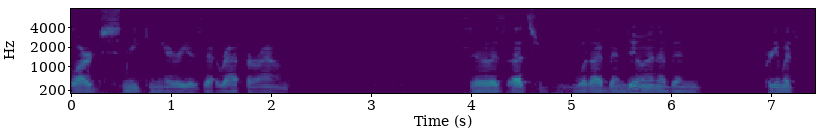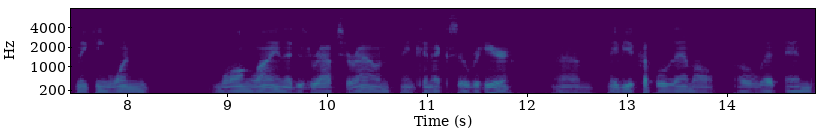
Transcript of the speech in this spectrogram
large sneaking areas that wrap around. So that's what I've been doing. I've been pretty much making one long line that just wraps around and connects over here. Um, maybe a couple of them I'll, I'll let end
